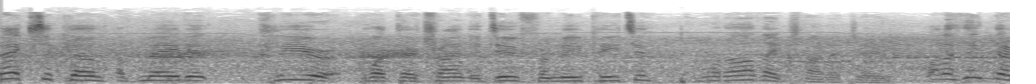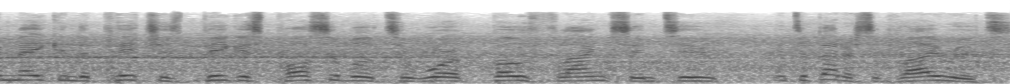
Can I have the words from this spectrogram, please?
Mexico have made it clear what they're trying to do for me, Peter. What are they trying to do? Well, I think they're making the pitch as big as possible to work both flanks into, into better supply routes.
